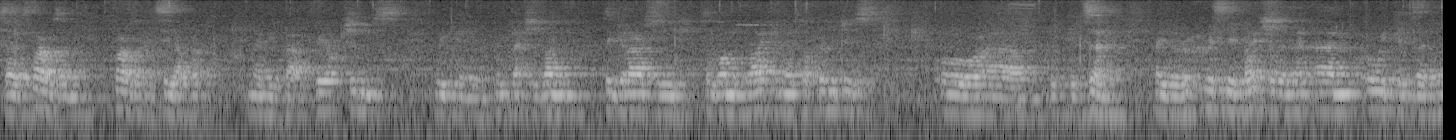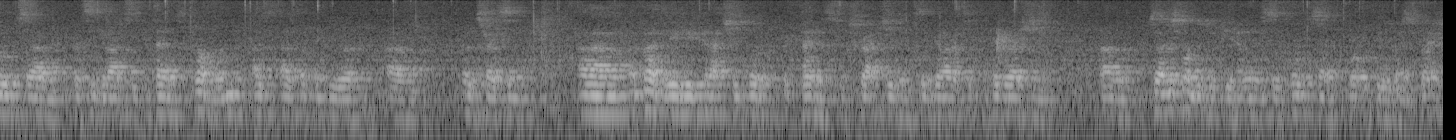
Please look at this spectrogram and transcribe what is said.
So as far as, I'm, as far as I can see, I've got maybe about three options. We can, we can actually run Singularity to one the fly from those Docker images, or um, we could um, either receive action um, or we could uh, build um, a singularity contains problem, as, as I think you were um, illustrating. Um, and thirdly, we could actually build containers from scratch using singularity configuration. Um, so I just wondered if you had any sort of thoughts on what would be the best approach.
